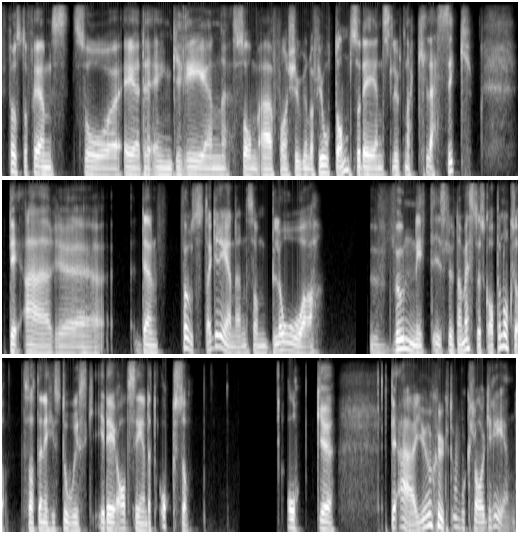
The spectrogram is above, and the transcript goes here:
Först och främst så är det en gren som är från 2014 så det är en slutna Classic. Det är eh, den första grenen som blåa vunnit i slutna mästerskapen också. Så att den är historisk i det avseendet också. Och eh, det är ju en sjukt oklar gren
